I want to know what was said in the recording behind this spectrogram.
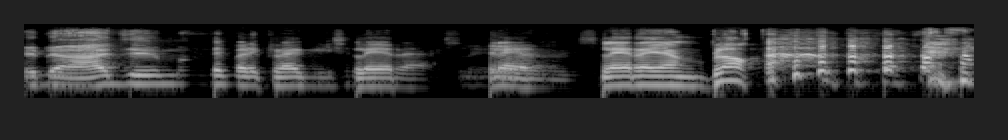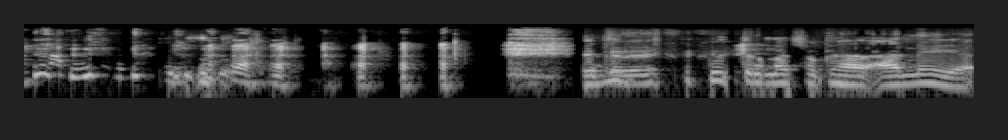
beda aja emang. kita balik lagi selera. Selera, selera yang blok. itu, itu termasuk hal aneh ya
